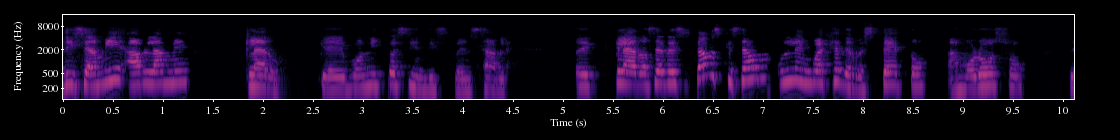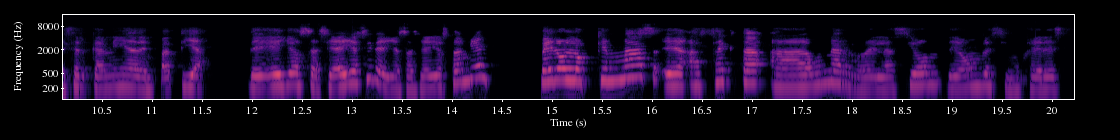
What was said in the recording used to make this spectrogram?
dice a mí, háblame claro, que bonito es indispensable. claro, o sea, necesitamos que sea un lenguaje de respeto, amoroso, de cercanía, de empatía de ellos hacia ellas y de ellas hacia ellos también. Pero lo que más eh, afecta a una relación de hombres y mujeres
